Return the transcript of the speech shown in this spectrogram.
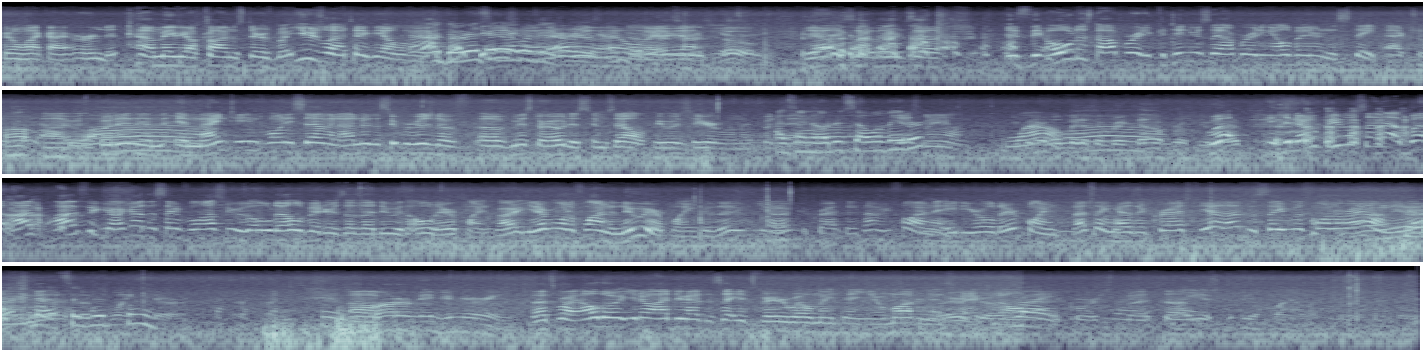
feeling like I earned it, maybe I'll climb the stairs. But usually I take the elevator. Oh, there is an There elevator. is an elevator. Yeah. No. Yeah, so there's uh, it's the oldest operating, continuously operating elevator in the state. Actually, uh, it was put in, in in 1927 under the supervision of, of Mr. Otis himself. He was here when they put As it in. an Otis elevator? Yes, ma'am. Wow. hope it doesn't break down for a few Well, minutes. you know, people say that, but I, I figure I got the same philosophy with old elevators as I do with old airplanes, right? You never want to fly in a new airplane because, you know, it could crash anytime. You fly in an 80-year-old airplane, that thing hasn't crashed yet. That's the safest one around, you know? That's a good point. Modern engineering. That's right. Although, you know, I do have to say it's very well maintained, you know, modern There you aspects go. and all Right. that, of course. But, I uh, used to be a pilot.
